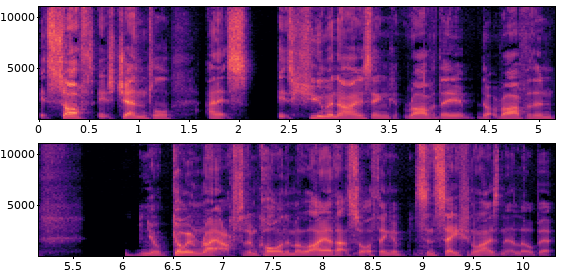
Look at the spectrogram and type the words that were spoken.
It's soft. It's gentle, and it's it's humanizing rather than rather than you know going right after them, calling them a liar, that sort of thing, and sensationalizing it a little bit.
